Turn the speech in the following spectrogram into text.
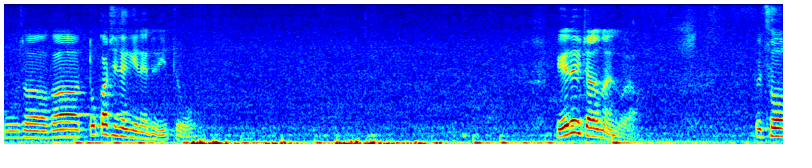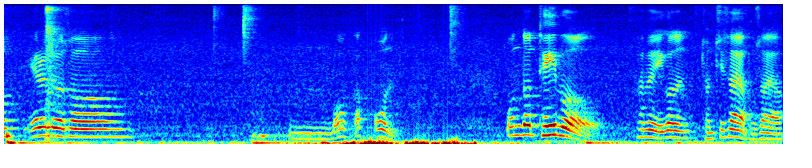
부사가 똑같이 생긴 애들이 있죠. 얘들이 짜증나는 거야. 그렇죠? 예를 들어서 음, 뭐 할까? on on the table 하면 이거는 전치사야 부사야?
